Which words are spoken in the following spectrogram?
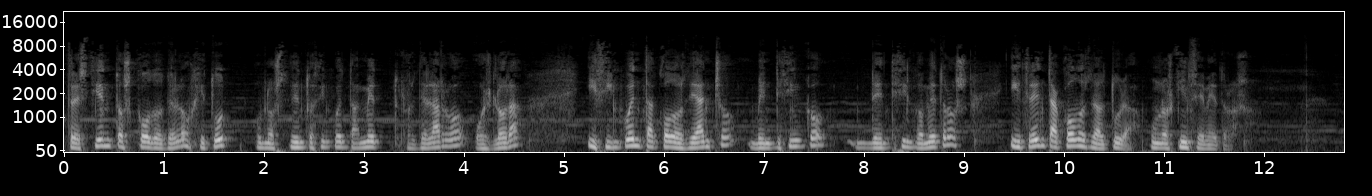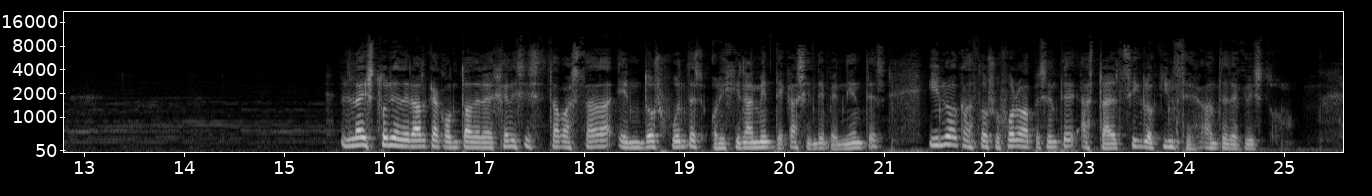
300 codos de longitud, unos 150 metros de largo o eslora, y 50 codos de ancho, 25, 25 metros, y 30 codos de altura, unos 15 metros. La historia del arca contada en el Génesis está basada en dos fuentes originalmente casi independientes y no alcanzó su forma presente hasta el siglo XV a.C.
